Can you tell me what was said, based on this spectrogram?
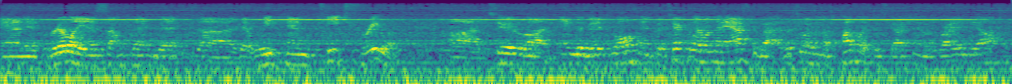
And it really is something that, uh, that we can teach freely uh, to uh, individuals, in particular when they asked about it. This wasn't a public discussion, it was right in the office.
